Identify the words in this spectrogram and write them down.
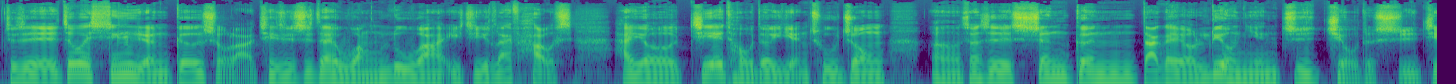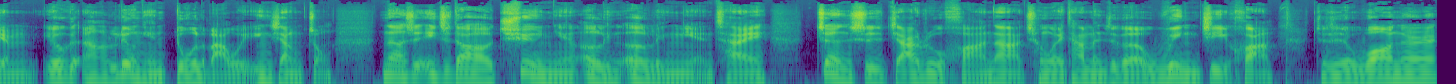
就是这位新人歌手啦，其实是在网络啊以及 live house 还有街头的演出中，呃，算是深耕大概有六年之久的时间，有个呃六年多了吧，我印象中，那是一直到去年二零二零年才正式加入华纳，成为他们这个 Win 计划，就是 Warner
